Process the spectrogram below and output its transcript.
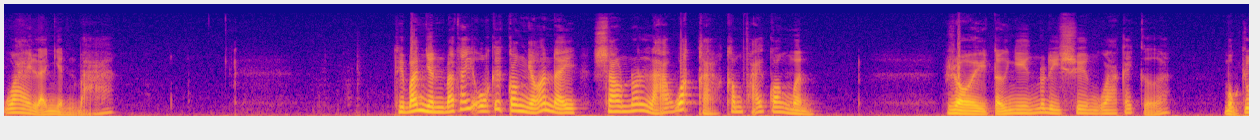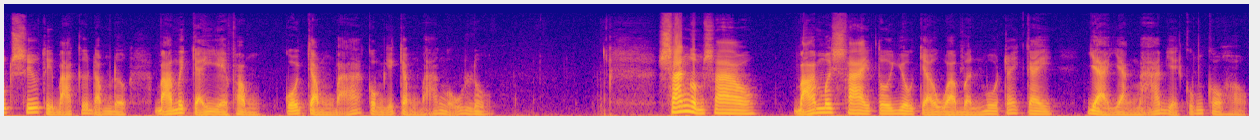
quay lại nhìn bà. Thì bà nhìn bà thấy, ủa, cái con nhỏ này sao nó lạ quắc à không phải con mình. Rồi tự nhiên nó đi xuyên qua cái cửa. Một chút xíu thì bà cứ động được. Bà mới chạy về phòng của chồng bà cùng với chồng bà ngủ luôn. Sáng hôm sau, bà mới sai tôi vô chợ Hòa Bình mua trái cây và vàng mã về cúng cô hồn.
